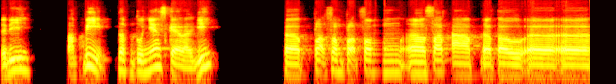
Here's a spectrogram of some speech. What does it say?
jadi tapi tentunya sekali lagi eh, platform-platform uh, startup atau uh,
